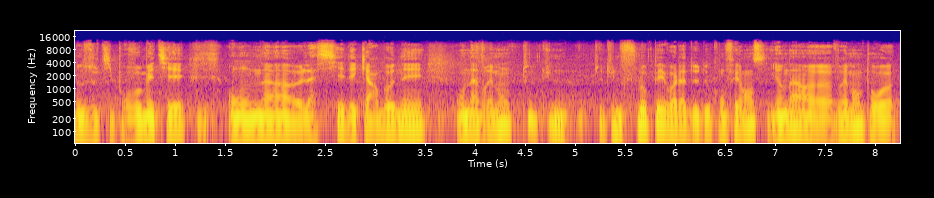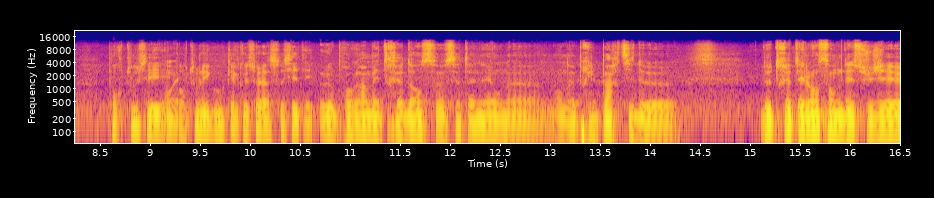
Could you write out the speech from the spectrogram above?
nos outils pour vos métiers. On a l'acier décarboné. On a vraiment toute une, toute une flopée voilà de, conférences. Il y en a vraiment pour pour tous et pour tous les goûts, quelle que soit la société. Le programme est très dense cette année. On a, on a pris le parti de, de traiter l'ensemble des sujets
